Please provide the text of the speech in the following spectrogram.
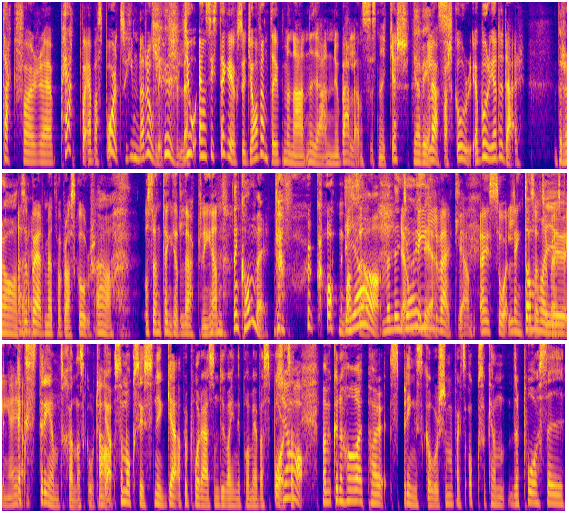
tack för eh, pepp på Ebba Sport. Så himla roligt. Kul. Jo, en sista grej också. Jag väntar ju på mina nya New Balance sneakers. Jag vet. Löparskor. Jag började där. Bra Alltså där. började med ett par bra skor. Ja. Och sen tänkte jag att löpningen Den kommer. får komma Ja, sen. men den jag gör ju vill det. verkligen. Jag är så, längtar De så att har jag börjar ju springa igen. extremt sköna skor tycker Ja. jag. Som också är snygga, apropå det här som du var inne på med Ebba Sport. Ja. Man vill kunna ha ett par springskor som man faktiskt också kan dra på sig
